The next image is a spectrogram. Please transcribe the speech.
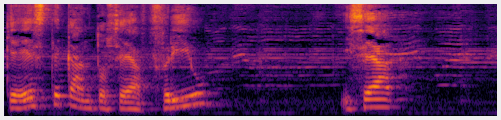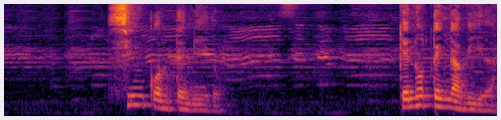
que este canto sea frío y sea sin contenido, que no tenga vida.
